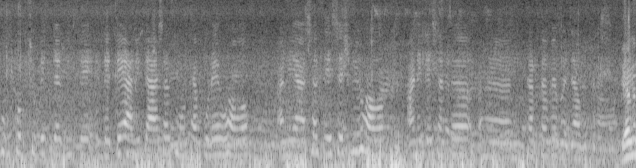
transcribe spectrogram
खूप खूप शुभेच्छा देते देते आणि त्या अशाच मोठ्या पुढे व्हावं आणि अशाच यशस्वी व्हावं आणि देशाचं कर्तव्य बजावत राहावं.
